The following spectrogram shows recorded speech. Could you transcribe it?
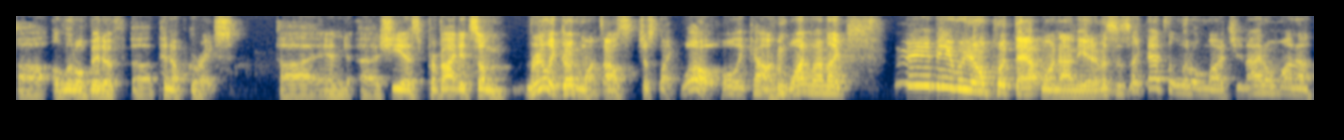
uh, a little bit of uh, pinup grace uh, and uh, she has provided some really good ones. I was just like, whoa, holy cow. And one where I'm like, maybe we don't put that one on the end of us. It's like, that's a little much. And I don't want to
